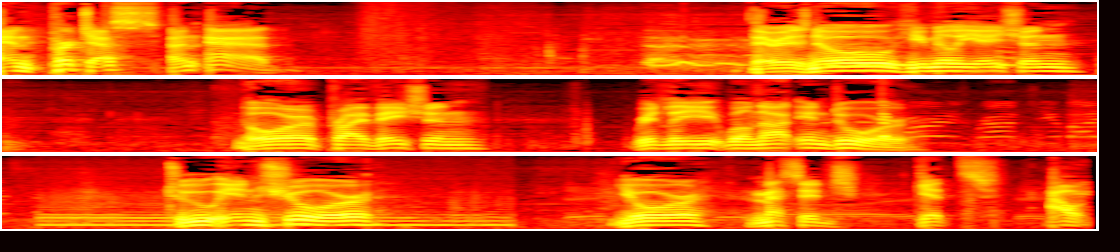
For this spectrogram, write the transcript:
and purchase an ad. There is no humiliation nor privation Ridley will not endure to ensure your message gets out.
